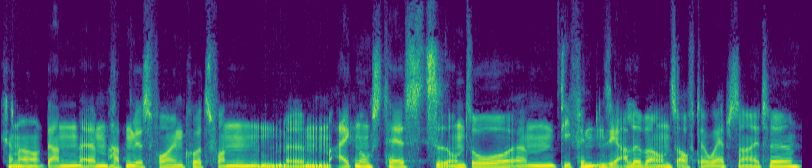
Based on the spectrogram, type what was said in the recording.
Genau. Dann ähm, hatten wir es vorhin kurz von ähm, Eignungstests und so. Ähm, die finden Sie alle bei uns auf der Webseite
